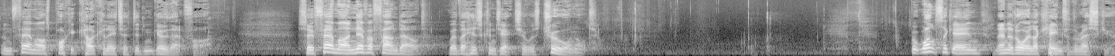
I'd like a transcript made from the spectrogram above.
and Fermat's pocket calculator didn't go that far. So Fermat never found out whether his conjecture was true or not. But once again, Leonhard Euler came to the rescue.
